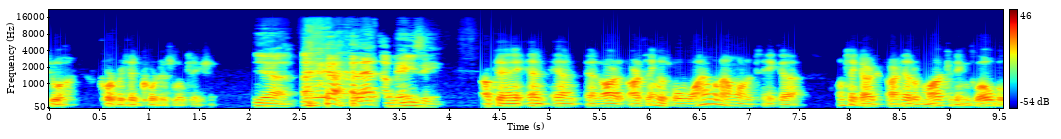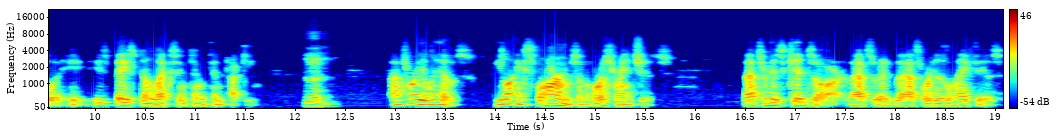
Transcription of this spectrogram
to a corporate headquarters location. Yeah, that's amazing. Okay, and and and our, our thing is, well, why would I want to take a I'll take our, our head of marketing globally. He's based in Lexington, Kentucky. Mm. That's where he lives he likes farms and horse ranches. That's where his kids are. That's where that's where his life is.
